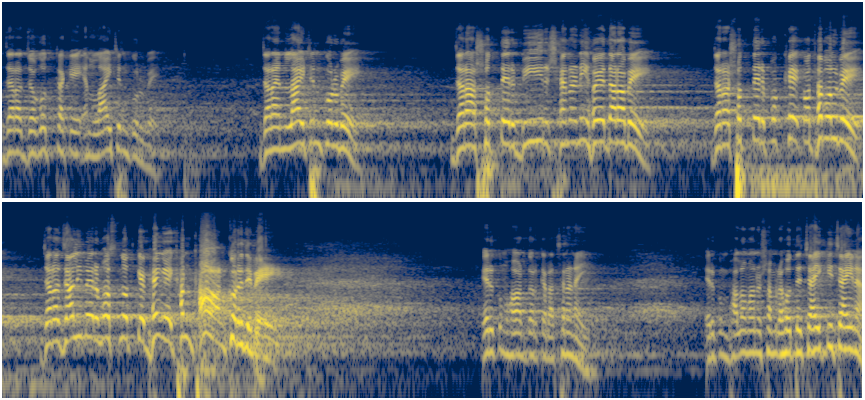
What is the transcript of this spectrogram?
যারা জগৎটাকে এনলাইটেন করবে, যারা এনলাইটেন করবে, যারা সত্যের বীর সেনানী হয়ে দাঁড়াবে, যারা সত্যের পক্ষে কথা বলবে, যারা জালিমের মসনদকে ভেঙে খান খান করে দেবে। এরকম হওয়ার দরকার আছে না নাই? এরকম ভালো মানুষ আমরা হতে চাই কি চাই না?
